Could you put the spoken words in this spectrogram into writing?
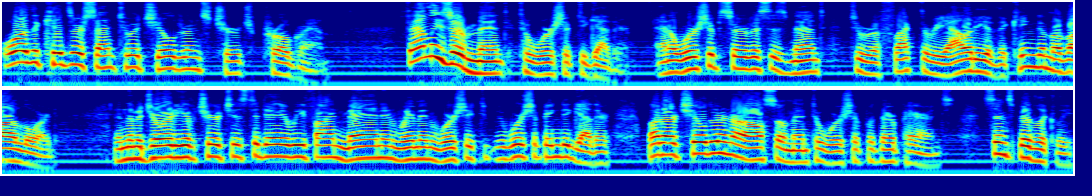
or the kids are sent to a children's church program. Families are meant to worship together and a worship service is meant to reflect the reality of the kingdom of our Lord. In the majority of churches today, we find men and women worship, worshiping together, but our children are also meant to worship with their parents, since biblically,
